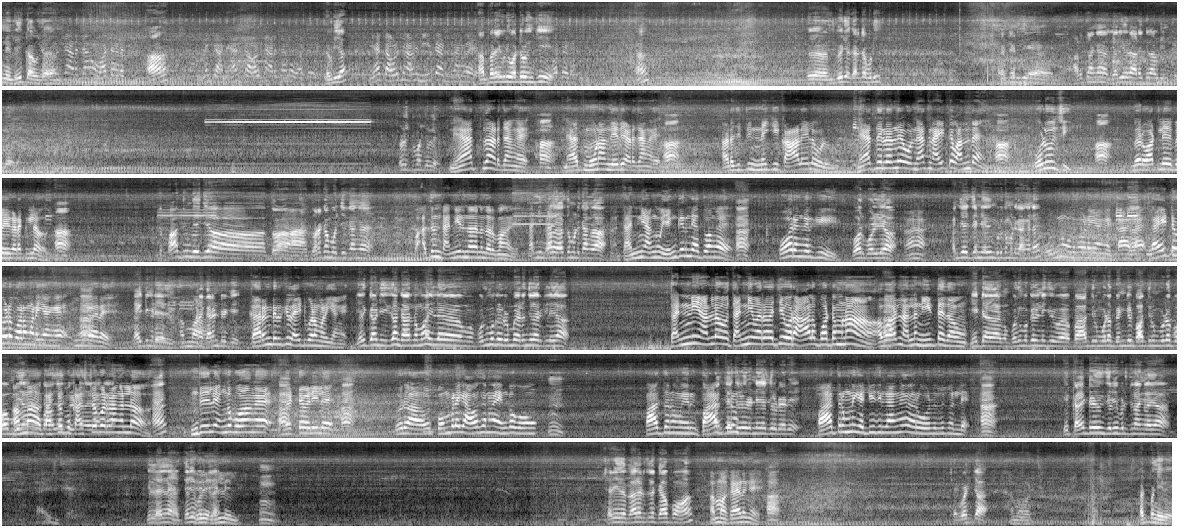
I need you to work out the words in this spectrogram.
என்ன லீக் ஆகுது? ஆ? எப்படியா? அப்புறம் இப்படி ஓட்ட விழுந்துச்சு? ஆ? வீடியோ கரெக்டாக பிடி. கரெக்டாக அடிச்சு அடைச்சாங்க சரி வர அடைக்கல அப்படின்னு சொல்லுவாங்க சொல்லு சும்மா சொல்லு. நேற்று தான் அடைச்சாங்க. நேற்று மூணாம் தேதி அடைச்சாங்க. ஆ. அடைச்சிட்டு இன்னைக்கு காலையில் ஒழுவு நேற்றுலேருந்தே ஒரு நேற்று நைட்டே வந்தேன். ஒழுவுச்சு ஆ. வேறு ஹோட்டலே போய் கிடக்குல. பாத்ரூம் தேக்கியா திறக்காம வச்சுருக்காங்க. பாத்ரூம் தண்ணி இருந்தால் தானே திறப்பாங்க. தண்ணி மேலே ஏற்ற மாட்டேங்காங்களா? தண்ணி அங்கே எங்கேருந்து ஏற்றுவாங்க போர் எங்கே இருக்கு? போர் போடலையோ? ஆஹா. பஞ்சாயத்து தண்ணி எதுவும் கொடுக்க மாட்டேங்காங்கண்ணே? ஒன்றும் கொடுக்க மாட்டேங்காங்க. லைட்டு கூட போட மாட்டேங்காங்க. இங்கே வேற. லைட்டும் கிடையாது. ஆமா. ஆனால் கரண்ட் இருக்கு. கரண்ட் இருக்கு லைட் போட மாட்டேங்காங்க எதுக்காண்டி இதுதான் காரணமா? இல்லை பொதுமக்கள் ரொம்ப இடைஞ்சலா இருக்கு இல்லையா? தண்ணி நல்லா தண்ணி வர வச்சு ஒரு ஆளை போட்டோம்னா அவள் நல்லா நீட்டாக இதாகும். நீட்டாக ஆகும் பொதுமக்கள் இன்னைக்கு பாத்ரூம் கூட பெண்கள் பாத்ரூம் கூட போக முடியாது. ஆமா ரொம்ப கஷ்டப்ப ஆளாக்கி கஷ்டப்படுறாங்கல்ல. இந்த இதில் எங்கே போவாங்க? வெட்ட வெளியில. ஒரு ஒரு பொம்பளைக்கு அவசரம்னா எங்கே போகும்? பாத்ரூம் இருக்கு. பாத்ரூம் சொல்றாரு? பாத்ரூம்னு கட்டி வச்சிருக்காங்க வேற ஒரு இதுக்கும் இல்லை. ஆ. இது கலெக்டர் எதுவும் தெரியப்படுத்தினாங்களையா இல்லை இல்லை தெரியப்படுத்தல. இல்லை இல்லை. ம். சரி இதை மேல இடத்துல கேட்போம் ஆமாம் கேளுங்க. ஆ. சரி வடிச்சா ஆமாம் கட் பண்ணிடு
